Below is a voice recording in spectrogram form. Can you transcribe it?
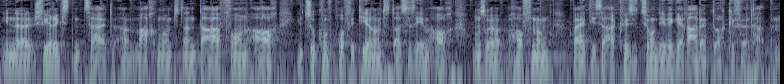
in der schwierigsten Zeit äh, machen und dann davon auch in Zukunft profitieren. Und das ist eben auch unsere Hoffnung bei dieser Akquisition, die wir gerade durchgeführt hatten.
